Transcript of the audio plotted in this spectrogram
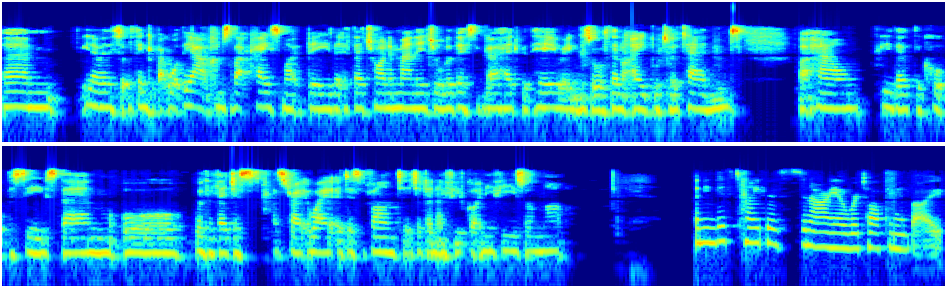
um, you know, when they sort of think about what the outcomes of that case might be, that if they're trying to manage all of this and go ahead with hearings or if they're not able to attend, like how either the court perceives them or whether they're just straight away at a disadvantage. I don't know if you've got any views on that. I mean, this type of scenario we're talking about,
